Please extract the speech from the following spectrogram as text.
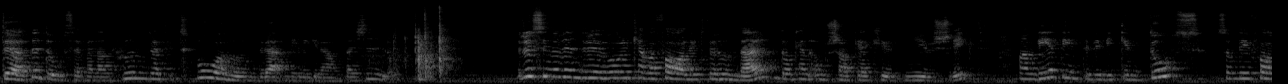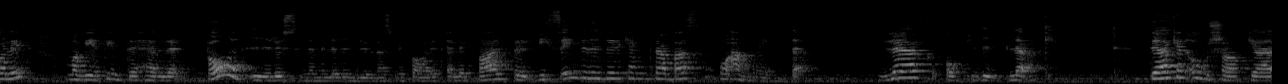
Dödlig dos är mellan 100 till 200 milligram per kilo. Russin och vindruvor kan vara farligt för hundar. De kan orsaka akut njursvikt. Man vet inte vid vilken dos som det är farligt. Och man vet inte heller vad i russinen eller vindruvorna som är farligt eller varför vissa individer kan drabbas och andra inte. Lök och vitlök. Det här kan orsaka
